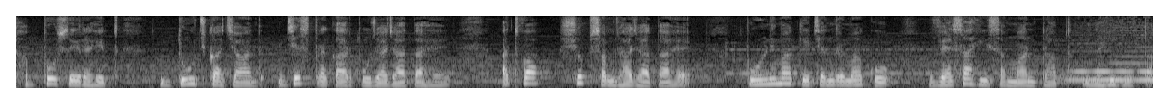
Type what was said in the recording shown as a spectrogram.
धब्बों से रहित दूज का चाँद जिस प्रकार पूजा जाता है अथवा शुभ समझा जाता है, पूर्णिमा के चंद्रमा को वैसा ही सम्मान प्राप्त नहीं होता।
